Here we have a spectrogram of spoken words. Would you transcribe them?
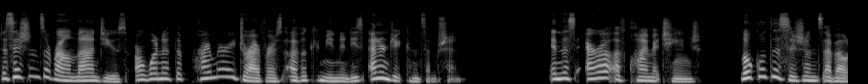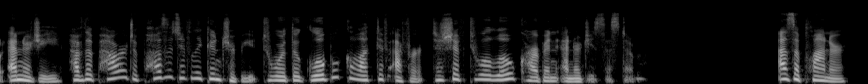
Decisions around land use are one of the primary drivers of a community's energy consumption. In this era of climate change, local decisions about energy have the power to positively contribute toward the global collective effort to shift to a low carbon energy system. As a planner,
